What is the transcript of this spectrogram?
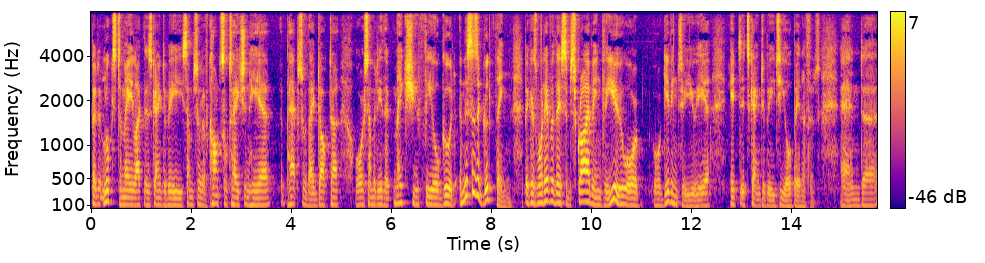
But it looks to me like there's going to be some sort of consultation here, perhaps with a doctor or somebody that makes you feel good. And this is a good thing because whatever they're subscribing for you or or giving to you here, it, it's going to be to your benefit. And uh,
